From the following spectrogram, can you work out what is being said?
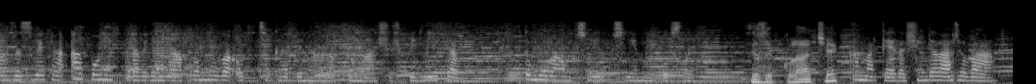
a ze světa a po nich pravidelná promluva otce kardinála Tomáše Špidlíka. K tomu vám přeji příjemný poslech. Josef Koláček a Markéta Šindelářová.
